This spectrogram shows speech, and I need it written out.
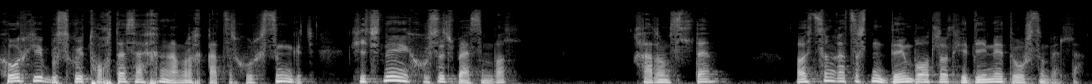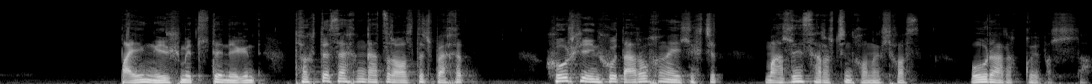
Хөөхий бүсгүй тухтай сайхан амрах газар хүрсэн гэж хичнээн хүсэж байсан бол харамсалтай нь ойтсон газарт нь дэм буудлууд хэдийнэ дүүрсэн байлаа. Баян эрх мэдэлтэй нэгэнд тогтой сайхан газар олдож байхад хөөхий энхүү даруухан аялагчд малын сарвч нь хоноглохоос өөр аргагүй боллоо.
